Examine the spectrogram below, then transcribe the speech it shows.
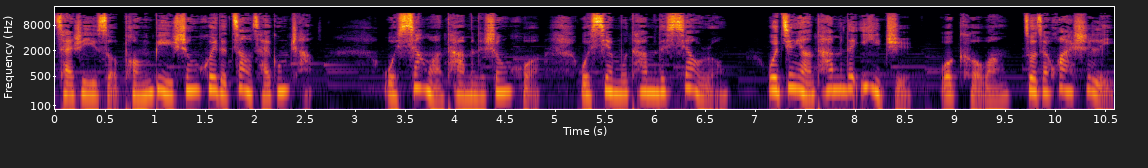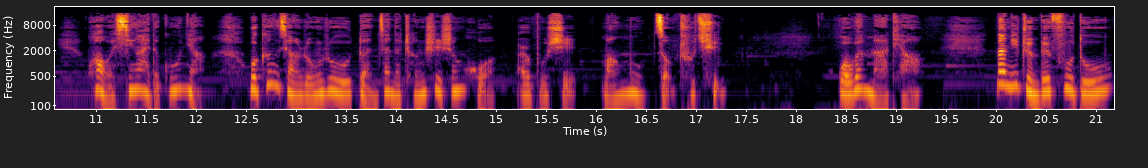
才是一所蓬荜生辉的造材工厂。我向往他们的生活，我羡慕他们的笑容，我敬仰他们的意志。我渴望坐在画室里画我心爱的姑娘，我更想融入短暂的城市生活，而不是盲目走出去。我问麻条：“那你准备复读，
